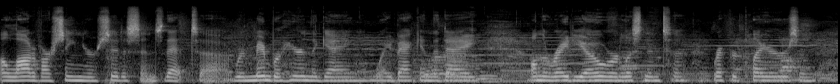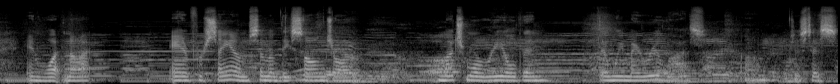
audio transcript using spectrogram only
a lot of our senior citizens that uh, remember hearing the gang way back in the day on the radio or listening to record players and, and whatnot. And for Sam, some of these songs are much more real than, than we may realize. Um, just as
